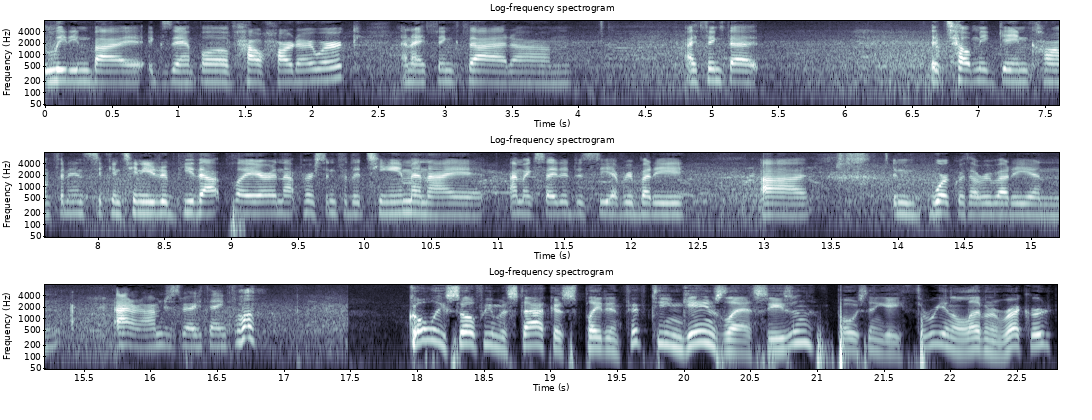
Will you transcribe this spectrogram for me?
leading by example of how hard I work, and I think that um, I think that it's helped me gain confidence to continue to be that player and that person for the team. And I, I'm excited to see everybody uh, just and work with everybody. And I don't know, I'm just very thankful. Goalie Sophie Matsoukas played in 15 games last season, posting a 3 11 record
